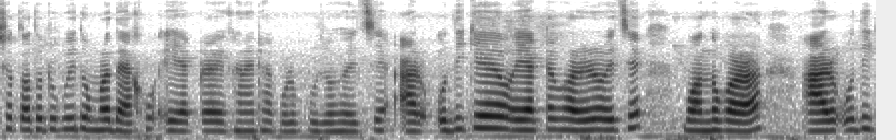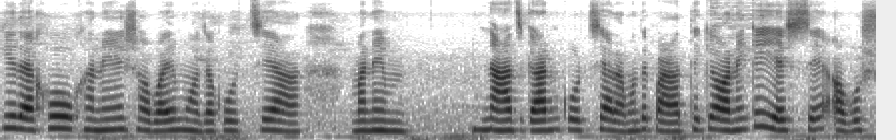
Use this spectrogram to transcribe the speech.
সে ততটুকুই তোমরা দেখো। এই একটা এখানে ঠাকুরের পুজো হয়েছে। আর ওদিকে ওই একটা ঘরে রয়েছে বন্ধ করা। আর ওদিকে দেখো ওখানে সবাই মজা করছে মানে নাচ গান করছে আর আমাদের পাড়ার থেকে অনেকেই এসছে। অবশ্য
